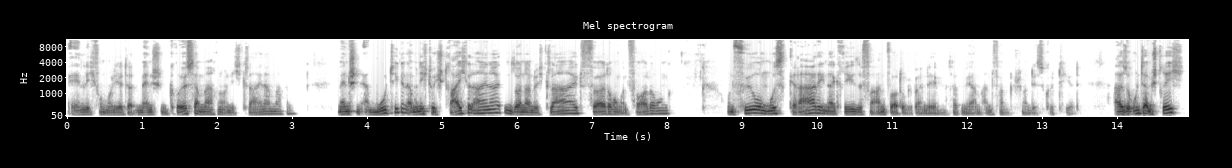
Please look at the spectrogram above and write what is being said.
ähnlich formuliert hat, Menschen größer machen und nicht kleiner machen. Menschen ermutigen, aber nicht durch Streicheleinheiten, sondern durch Klarheit, Förderung und Forderung. Und Führung muss gerade in der Krise Verantwortung übernehmen. Das hatten wir am Anfang schon diskutiert. Also unterm Strich,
